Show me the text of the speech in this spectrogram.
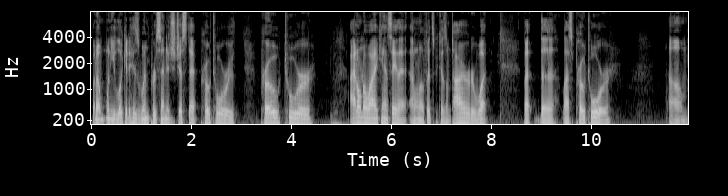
But um, when you look at his win percentage just at Pro Tour, Pro Tour, I don't know why I can't say that. I don't know if it's because I'm tired or what. But the last Pro Tour, um,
